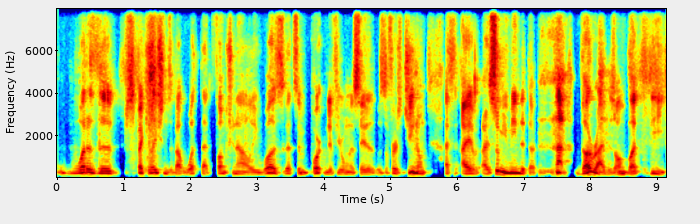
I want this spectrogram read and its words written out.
what are the speculations about what that functionality was? That's important if you want to say that it was the first genome. I, I, I assume you mean that the not the ribosome, but the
